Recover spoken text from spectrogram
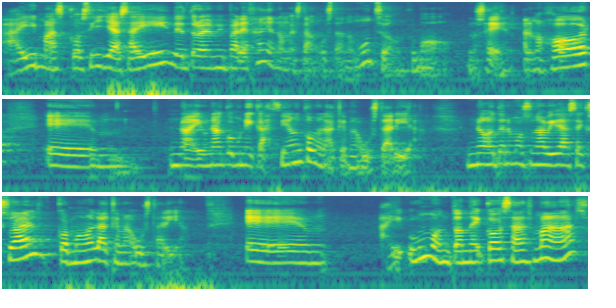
hay más cosillas ahí dentro de mi pareja que no me están gustando mucho. Como, no sé, a lo mejor eh, no hay una comunicación como la que me gustaría no tenemos una vida sexual como la que me gustaría. Eh, hay un montón de cosas más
